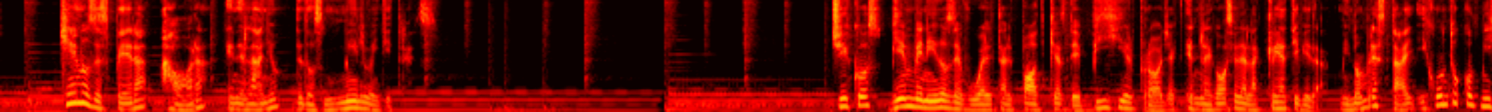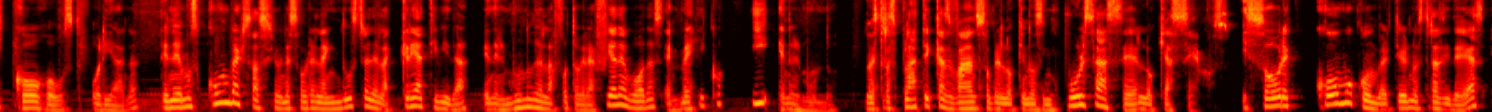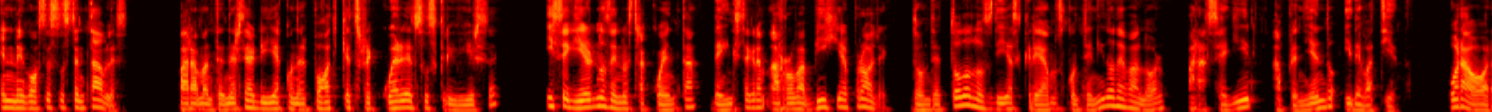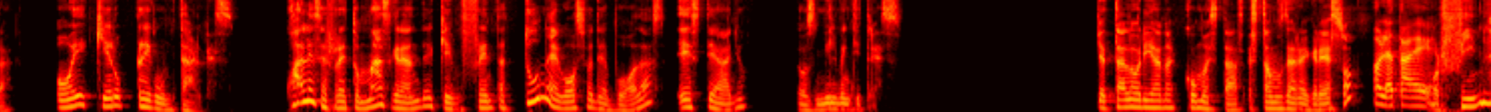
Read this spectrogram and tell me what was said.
¿qué nos espera ahora en el año de 2023? Chicos, bienvenidos de vuelta al podcast de Be Here Project, el negocio de la creatividad. Mi nombre es Tai y junto con mi co-host Oriana tenemos conversaciones sobre la industria de la creatividad en el mundo de la fotografía de bodas en México y en el mundo. Nuestras pláticas van sobre lo que nos impulsa a hacer lo que hacemos y sobre cómo convertir nuestras ideas en negocios sustentables. Para mantenerse al día con el podcast, recuerden suscribirse y seguirnos en nuestra cuenta de Instagram arroba Be Project, donde todos los días creamos contenido de valor para seguir aprendiendo y debatiendo. Por ahora, hoy quiero preguntarles, ¿cuál es el reto más grande que enfrenta tu negocio de bodas este año 2023? ¿Qué tal, Oriana? ¿Cómo estás? ¿Estamos de regreso? Hola, Tae. Por fin.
